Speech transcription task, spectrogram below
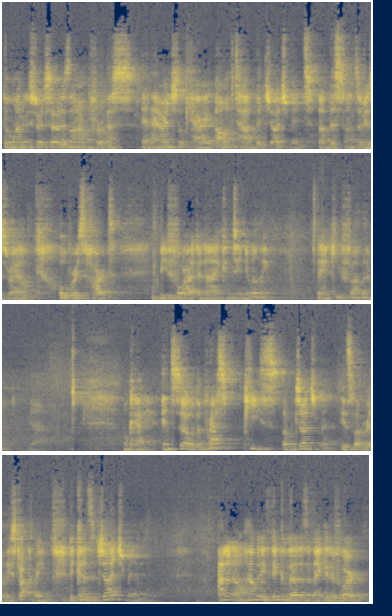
the one who stretched out his arm for us. And Aaron shall carry Aleph Tav the judgment of the sons of Israel over his heart before Adonai continually. Thank you, Father. Yeah. Okay, and so the breastpiece of judgment is what really struck me because judgment, I don't know, how many think of that as a negative word?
